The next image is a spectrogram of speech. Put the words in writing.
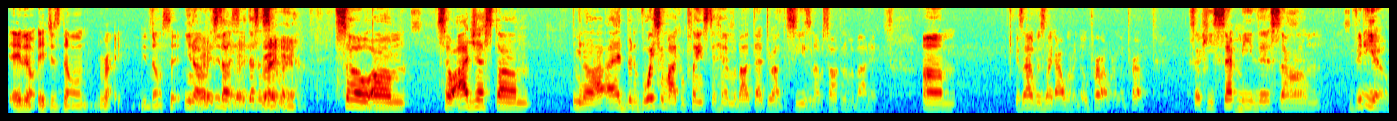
It don't. It just don't. Right. It don't sit. You know, Right, it not, don't it doesn't right, sit right. yeah. So, um, so I just, um, you know, I, I had been voicing my complaints to him about that throughout the season. I was talking to him about it, um, because I was like, I want to go pro. I want to go pro. So he sent me this um, video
